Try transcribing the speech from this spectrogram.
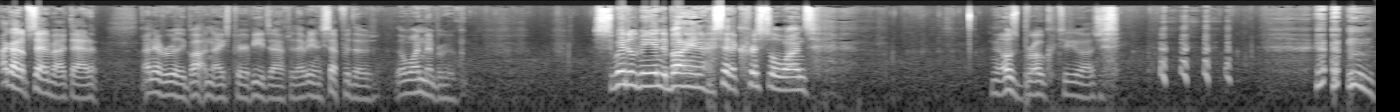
I got upset about that. I never really bought a nice pair of beads after that, except for the the one member who swindled me into buying a set of crystal ones. And those broke too. I was just.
